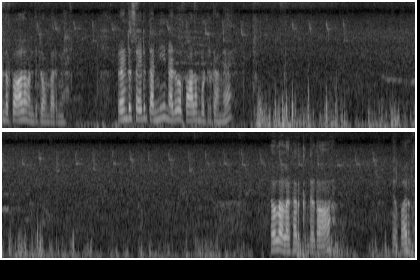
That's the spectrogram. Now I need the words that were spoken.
அந்த பாலம் வந்துட்டோம் பாருங்கள் ரெண்டு சைடும் தண்ணி நடுவ பாலம் போட்டிருக்காங்க. எவ்வளோ அழகாக இருக்கு இந்த இடம். இங்க பாருங்க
